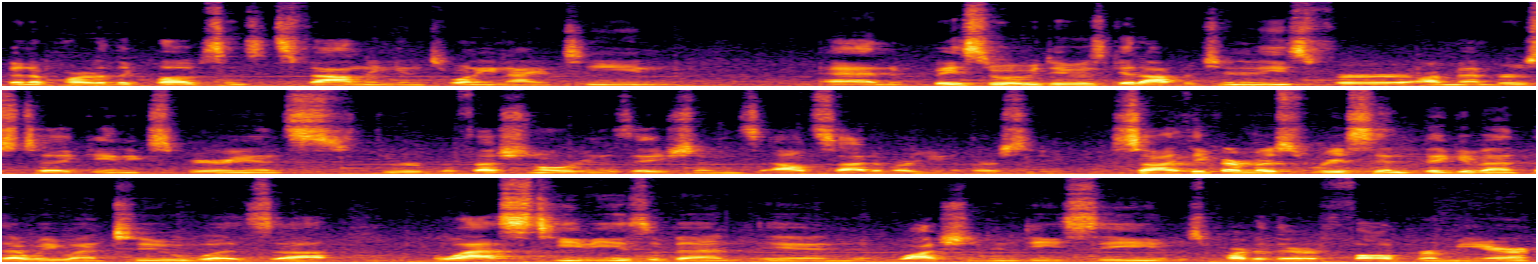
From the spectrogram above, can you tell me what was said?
Been a part of the club since its founding in 2019. And basically, what we do is get opportunities for our members to gain experience through professional organizations outside of our university. So, I think our most recent big event that we went to was uh, Blast TV's event in Washington, D.C. It was part of their fall premiere.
